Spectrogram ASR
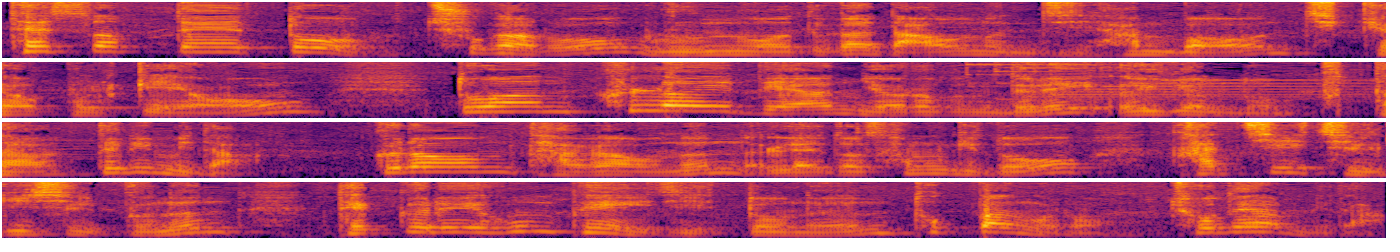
테스업 때 또 추가로 룬워드가 나오는지 한번 지켜볼게요. 또한 클러에 대한 여러분들의 의견도 부탁드립니다. 그럼 다가오는 레더 3기도 같이 즐기실 분은 댓글의 홈페이지 또는 톡방으로 초대합니다.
